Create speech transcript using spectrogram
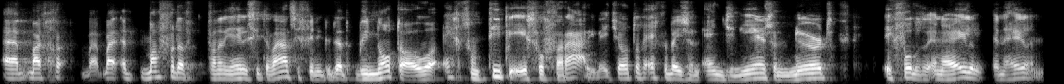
maar, het, maar het maffe dat, van die hele situatie vind ik dat Binotto wel echt zo'n type is voor Ferrari. Weet je wel, toch echt een beetje zo'n engineer, zo'n nerd. Ik vond het een hele, een hele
